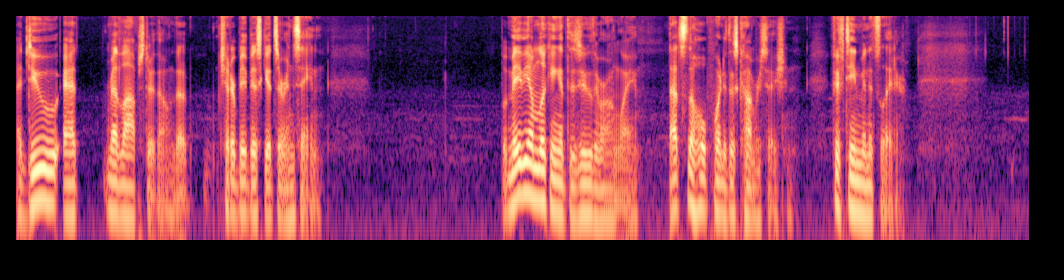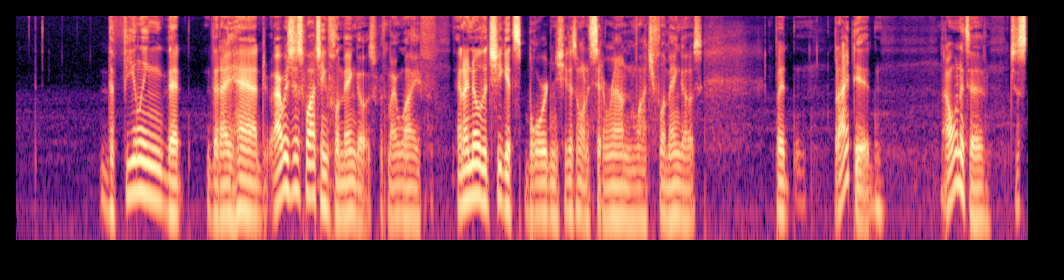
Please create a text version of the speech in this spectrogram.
I do at Red Lobster though. The Cheddar Bay biscuits are insane. But maybe I'm looking at the zoo the wrong way. That's the whole point of this conversation. 15 minutes later. The feeling that that I had, I was just watching flamingos with my wife. And I know that she gets bored and she doesn't want to sit around and watch flamingos. But but I did. I wanted to just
